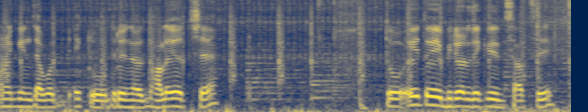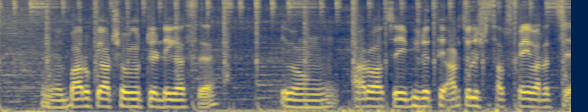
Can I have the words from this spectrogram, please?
অনেক দিন যাবত একটু দিন যাবত ভালোই হচ্ছে। তো এই তো এই ভিডিওটা দেখতে চাচ্ছি। বারো কে আটশো ট্রেন্ডিং আছে এবং আরও আছে। এই ভিডিওতে আটচল্লিশটা সাবস্ক্রাইবার আছে।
